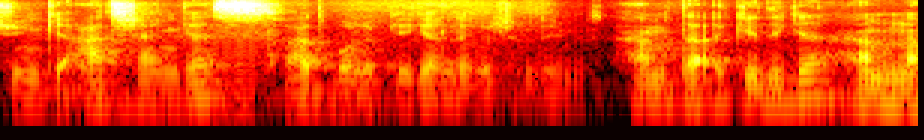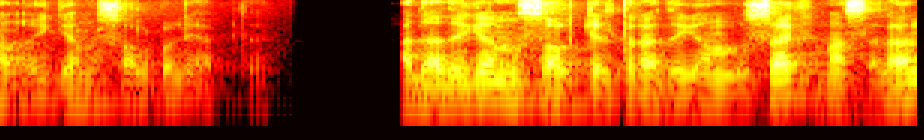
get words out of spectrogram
Chunki atshanga sifat bo'lib kelganligi uchun deymiz. Ham ta'kidiga ham naviga misol bo'lyapti. Adadiga misol keltiradigan bo'lsak masalan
